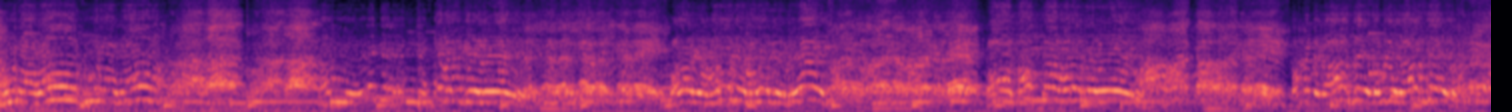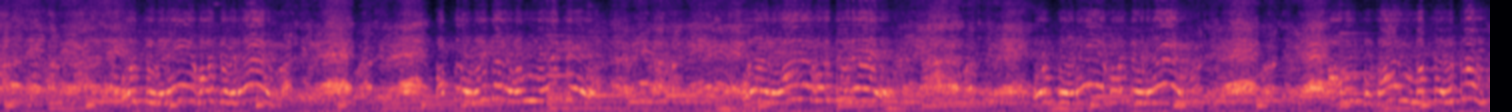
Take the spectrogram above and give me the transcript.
கூடாதா? கூடாதா? கல்லு உடைக்கிற இந்த வளர்கிறது வளர்க வளர்க வளர்கிறது பாமக வளர்கிறது தமிழக அரசு தமிழக அரசு. கொடுத்து விடு கொடுத்து விடு. அத்தனை விழுக்காடு வங்கி இருக்கு. உடனடியாக கொடுத்து விடு. கொடுத்து விடு கொடுத்து விடு. அனைத்து சாதி மக்களுக்கும்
